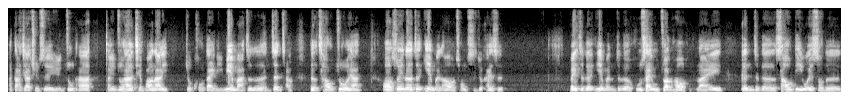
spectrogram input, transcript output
啊，大家全世界援助他，啊，援助他的钱跑到哪里？就口袋里面嘛，这是很正常的操作呀，哦，所以呢，这也门哦，从此就开始。被这个也门这个胡塞武装后来跟这个沙地为首的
